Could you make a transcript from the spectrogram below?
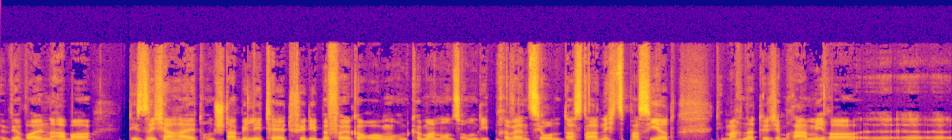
wir wollen aber die Sicherheit und Stabilität für die Bevölkerung und kümmern uns um die Prävention, dass da nichts passiert. Die machen natürlich im Rahmen ihrer, äh, äh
